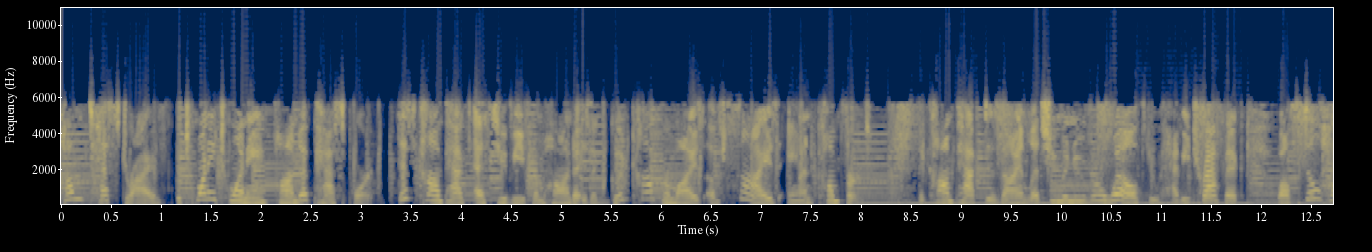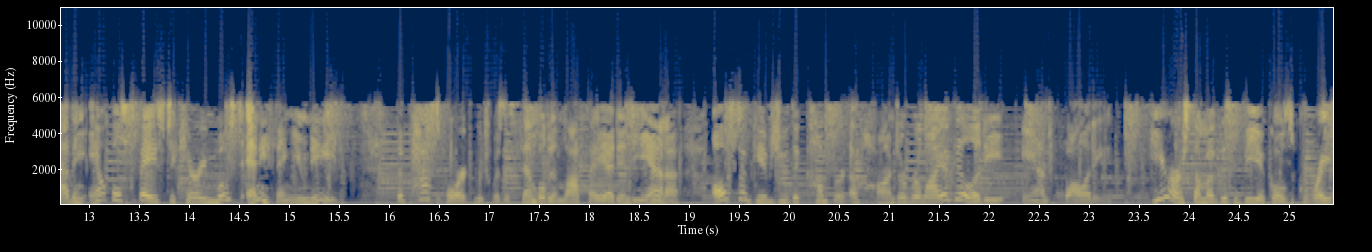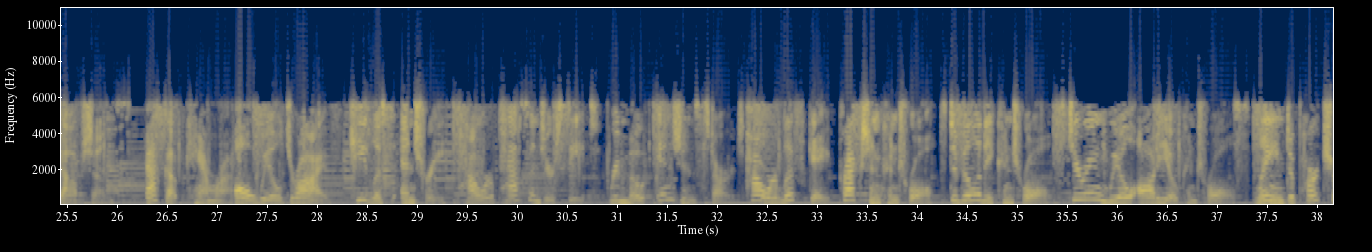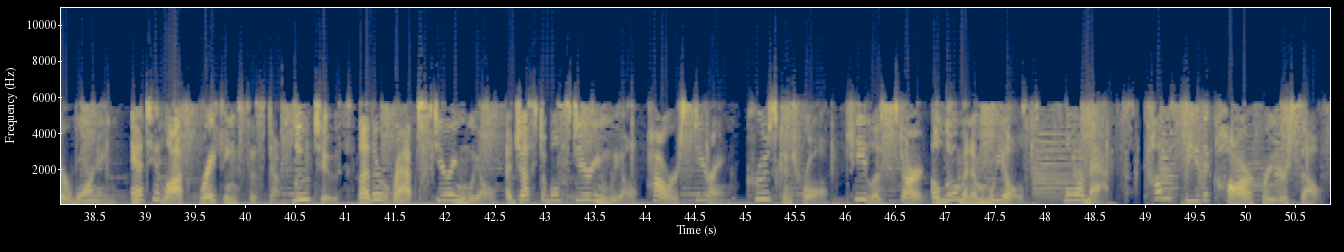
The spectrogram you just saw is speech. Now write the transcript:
Come test drive the 2020 Honda Passport. This compact SUV from Honda is a good compromise of size and comfort. The compact design lets you maneuver well through heavy traffic while still having ample space to carry most anything you need. The Passport, which was assembled in Lafayette, Indiana, also gives you the comfort of Honda reliability and quality. Here are some of this vehicle's great options backup camera, all-wheel drive, keyless entry, power passenger seat, remote engine start, power liftgate, traction control, stability control, steering wheel audio controls, lane departure warning, anti-lock braking system, Bluetooth, leather-wrapped steering wheel, adjustable steering wheel, power steering, cruise control, keyless start, aluminum wheels, floor mats. Come see the car for yourself.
